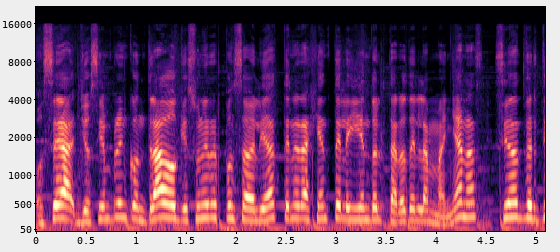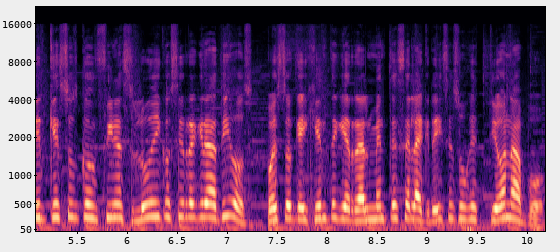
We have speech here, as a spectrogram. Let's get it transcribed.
O sea, yo siempre he encontrado que es una irresponsabilidad tener a gente leyendo el tarot en las mañanas sin advertir que eso es con fines lúdicos y recreativos, puesto que hay gente que realmente se la cree y se sugestiona, po.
